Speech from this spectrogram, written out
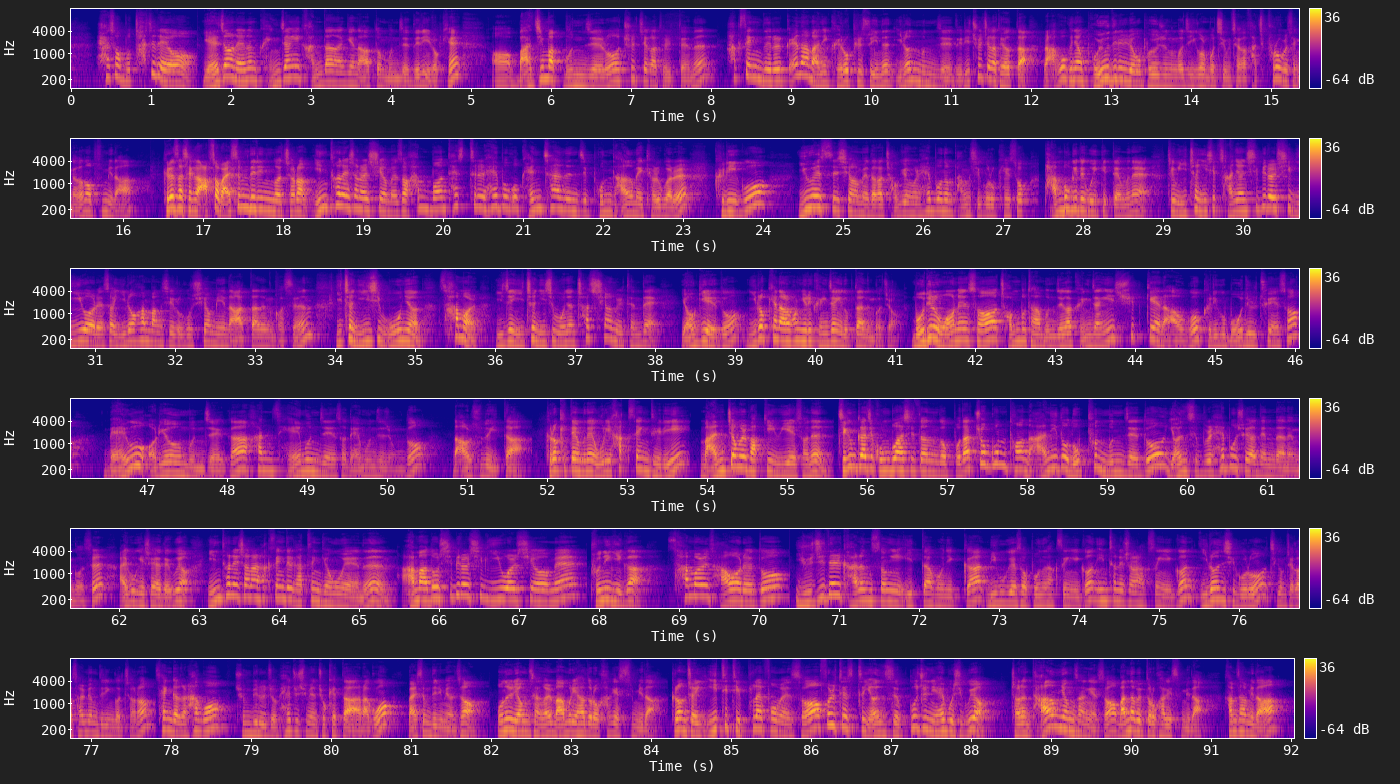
해서 뭐 찾으래요. 예전에는 굉장히 간단하게 나왔던 문제들이 이렇게 어, 마지막 문제로 출제가 될 때는 학생들을 꽤나 많이 괴롭힐 수 있는 이런 문제들이 출제가 되었다라고 그냥 보여드리려고 보여주는 거지 이걸 뭐 지금 제가 같이 풀어볼 생각은 없습니다. 그래서 제가 앞서 말씀드린 것처럼 인터내셔널 시험에서 한번 테스트를 해보고 괜찮은지 본 다음에 결과를 그리고 US 시험에다가 적용을 해보는 방식으로 계속 반복이 되고 있기 때문에 지금 2024년 11월 12월에서 이러한 방식으로 시험이 나왔다는 것은 2025년 3월 이제 2025년 첫 시험일 텐데 여기에도 이렇게 나올 확률이 굉장히 높다는 거죠. 모듈 1에서 전부 다 문제가 굉장히 쉽게 나오고 그리고 모듈 2에서 매우 어려운 문제가 한 세 문제에서 네 문제 정도 나올 수도 있다. 그렇기 때문에 우리 학생들이 만점을 받기 위해서는 지금까지 공부하시던 것보다 조금 더 난이도 높은 문제도 연습을 해보셔야 된다는 것을 알고 계셔야 되고요. 인터내셔널 학생들 같은 경우에는 아마도 11월, 12월 시험의 분위기가 3월, 4월에도 유지될 가능성이 있다 보니까 미국에서 보는 학생이건 인터내셔널 학생이건 이런 식으로 지금 제가 설명드린 것처럼 생각을 하고 준비를 좀 해주시면 좋겠다라고 말씀드리면서 오늘 영상을 마무리하도록 하겠습니다. 그럼 저희 ETT 플랫폼에서 풀테스트 연습 꾸준히 해보시고요. 저는 다음 영상에서 만나 뵙도록 하겠습니다. 감사합니다.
